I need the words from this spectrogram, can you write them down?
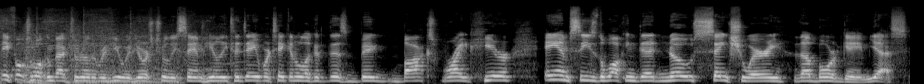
Hey folks, welcome back to another review with yours truly, Sam Healey. Today we're taking a look at this big box right here. AMC's The Walking Dead No Sanctuary, the board game. Yes,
